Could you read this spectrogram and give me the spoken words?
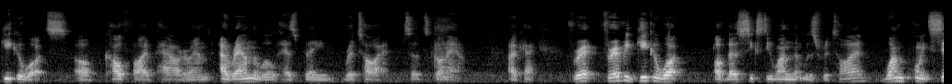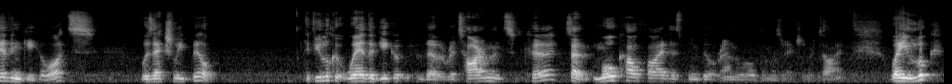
gigawatts of coal-fired power around, around the world has been retired, so it's gone out. Okay, for, for every gigawatt of those 61 that was retired, 1.7 gigawatts was actually built. If you look at where the, giga, the retirements occur, so more coal-fired has been built around the world than was actually retired. Where you look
